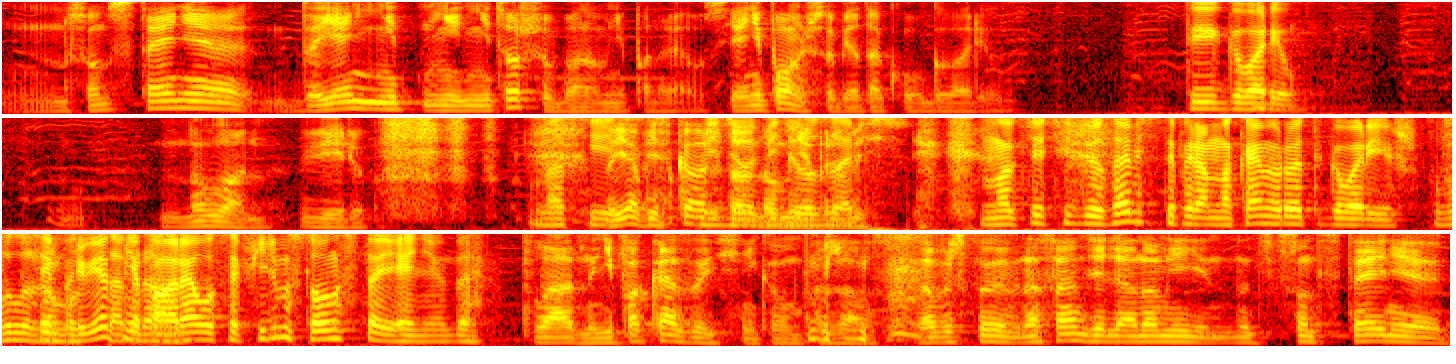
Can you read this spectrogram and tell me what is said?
ну, солнцестояние... Да я не, не, не то, чтобы оно мне понравилось. Я не помню, чтобы я такого говорил. Ты говорил. Ну ладно, верю. У нас я бы не есть сказал, что видео- мне прям видеозапись. У нас есть видеозапись, ты прям на камеру это говоришь. Выложим Всем привет, мне понравился фильм «Солнцестояние», да. Ладно, не показывайте никому, пожалуйста. Потому что на самом деле оно мне, ну, типа, солнцестояние...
